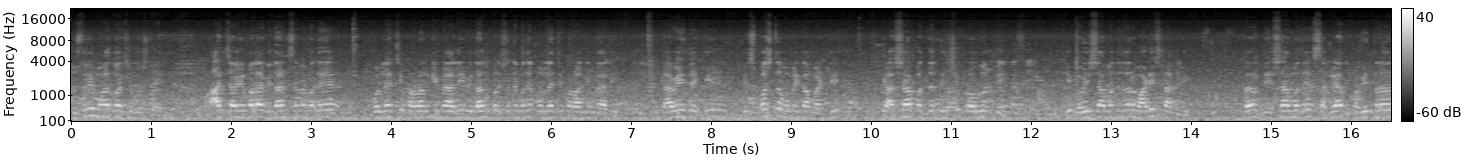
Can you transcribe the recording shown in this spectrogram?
दुसरी महत्त्वाची गोष्ट आहे आज ज्यावेळी मला विधानसभेमध्ये बोलण्याची परवानगी मिळाली विधान परिषदेमध्ये बोलण्याची परवानगी मिळाली त्यावेळी देखील मी स्पष्ट भूमिका मांडली की अशा पद्धतीची प्रवृत्ती ही भविष्यामध्ये जर वाढीच लागली तर देशामध्ये सगळ्यात पवित्र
